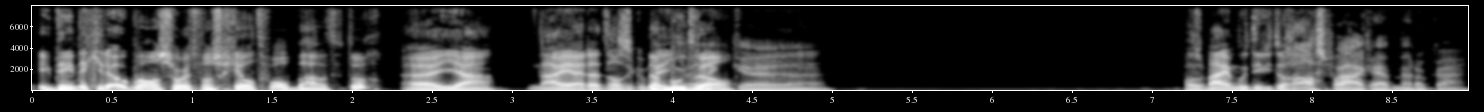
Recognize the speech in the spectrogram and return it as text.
Ik denk dat je er ook wel een soort van schild voor opbouwt, toch? Eh, ja, nou ja, dat was ik een Dat beetje moet wat ik, eh, Volgens mij moeten die toch afspraken hebben met elkaar.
